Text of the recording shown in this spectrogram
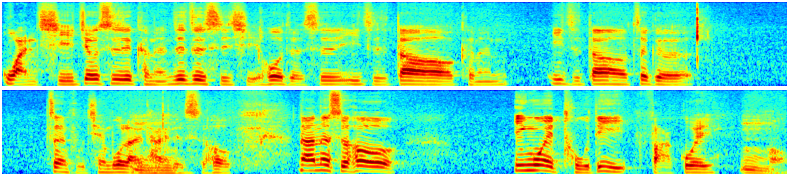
晚期，就是可能日治时期，或者是一直到可能一直到这个。政府迁过来台的时候，那那时候因为土地法规，嗯，哦，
